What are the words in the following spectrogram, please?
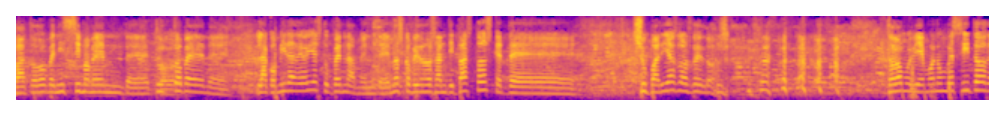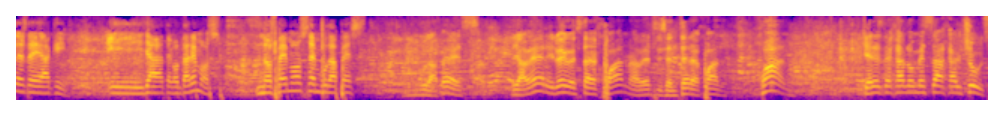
Va todo benísimamente, tutto Todo bene. La comida de hoy estupendamente. Hemos comido unos antipastos que te chuparías los dedos. todo muy bien. Bueno, un besito desde aquí. Y ya te contaremos. Nos vemos en Budapest. En Budapest. Y a ver, y luego está Juan, a ver si se entera Juan. Juan, ¿quieres dejarle un mensaje al Chus?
